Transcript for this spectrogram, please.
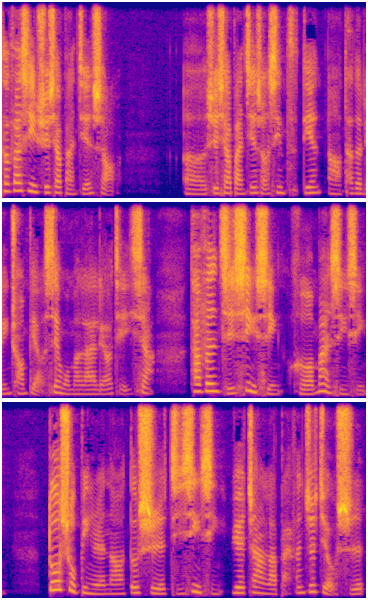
特发性血小板减少，呃，血小板减少性紫癜啊，它的临床表现我们来了解一下。它分急性型和慢性型，多数病人呢都是急性型，约占了百分之九十。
